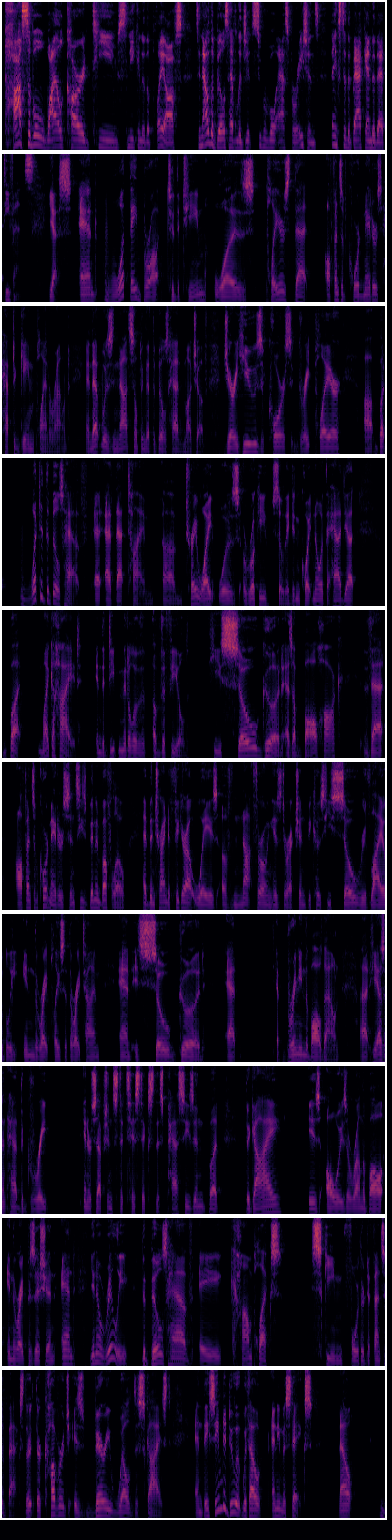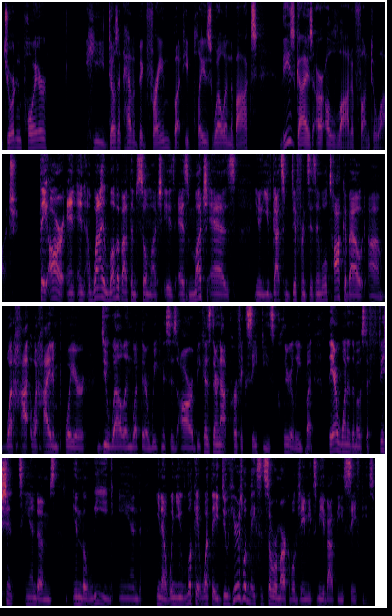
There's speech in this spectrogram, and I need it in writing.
possible wild card team sneak into the playoffs to now the Bills have legit Super Bowl aspirations thanks to the back end of that defense. Yes. And what they brought to the team was players that offensive coordinators have to game plan around. And that was not something that the Bills had much of. Jerry Hughes, of course, great player. Uh, but what did the Bills have at, at that time? Um, Tre White was a rookie, so they didn't quite know what they had yet. But Micah Hyde in the deep middle of the, of the field, he's so good as a ball hawk that offensive coordinators, since he's been in Buffalo, have been trying to figure out ways of not throwing his direction because he's so reliably in the right place at the right time and is so good at at bringing the ball down. Uh, he hasn't had the great interception statistics this past season, but the guy is always around the ball in the right position. And, you know, really, the Bills have a complex scheme for their defensive backs. Their, their coverage is very well disguised, and they seem to do it without any mistakes. Now, Jordan Poyer, he doesn't have a big frame, but he plays well in the box. These guys are a lot of fun to watch. They are, and and what I love about them so much is as much as you know you've got some differences, and we'll talk about um, what what Hyde and Poyer do well and what their weaknesses are because they're not perfect safeties clearly but they are one of the most efficient tandems in the league and you know when you look at what they do here's what makes it so remarkable Jamie to me about these safeties.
